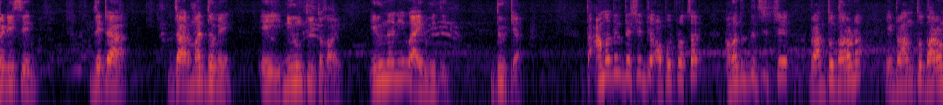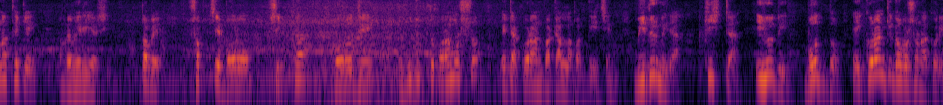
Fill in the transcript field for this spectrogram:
medicine, যেটা যার মাধ্যমে এই নিয়ন্ত্রিত হয়, ইউনানি ও আয়ুর্বেদিক দুইটা। তা আমাদের দেশের যে অপপ্রচার, আমাদের দেশের যে ভ্রান্ত ধারণা, এই ভ্রান্ত ধারণা থেকে আমরা বেরিয়ে আসি। তবে সবচেয়ে বড় শিক্ষা, বড় যে উপযুক্ত পরামর্শ, এটা কোরআন পাকে আল্লাপাক দিয়েছেন। বিদুর্মীরা খ্রিস্টান, ইহুদি, বৌদ্ধ এই কোরআনকে গবেষণা করে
